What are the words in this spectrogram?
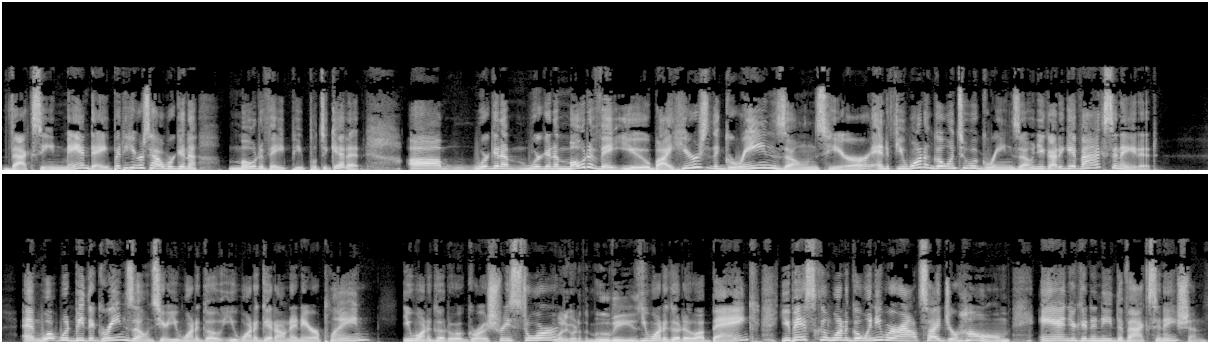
vaccine mandate, but here's how we're going to motivate people to get it. Um, we're gonna we're gonna motivate you by here's the green zones here, and if you want to go into a green zone, you got to get vaccinated. And what would be the green zones here? You want to go? You want to get on an airplane? You want to go to a grocery store? You want to go to the movies? You want to go to a bank. You basically want to go anywhere outside your home, and you're going to need the vaccination.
